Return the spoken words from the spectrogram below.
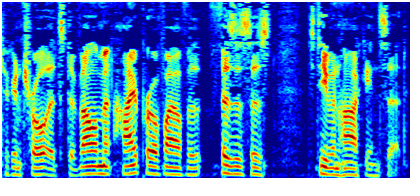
to control its development, high profile physicist Stephen Hawking said.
